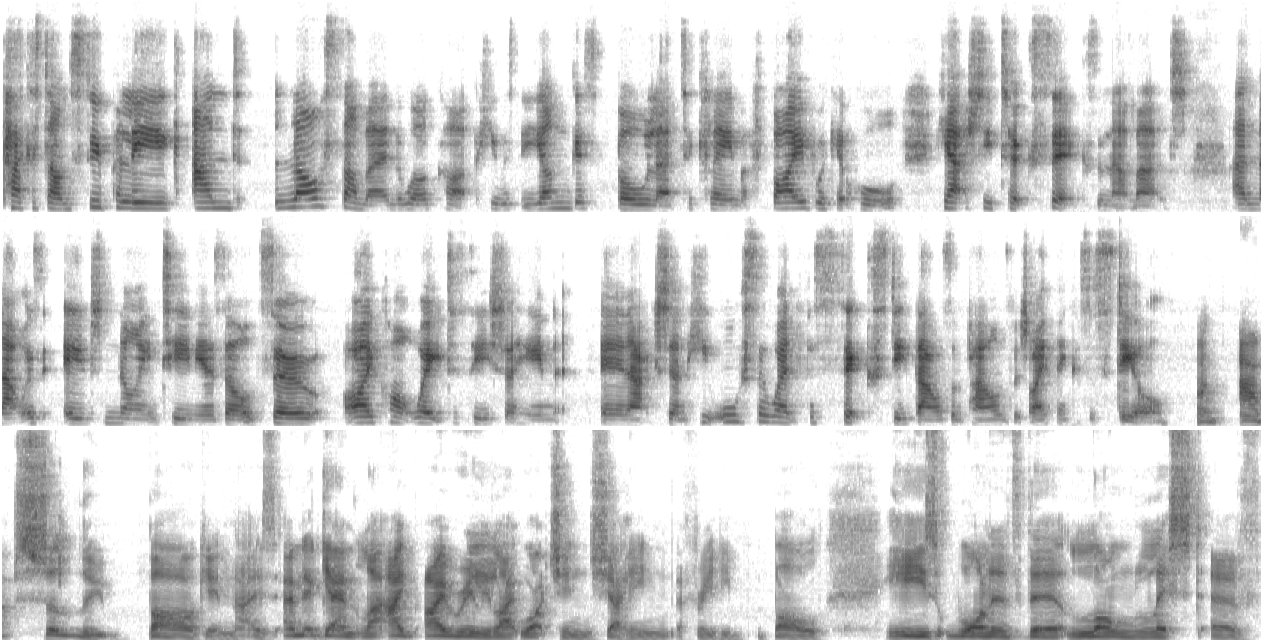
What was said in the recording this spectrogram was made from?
Pakistan Super League, and last summer in the World Cup, he was the youngest bowler to claim a five wicket haul. He actually took six in that match, and that was aged 19 years old. So I can't wait to see Shaheen in action. He also went for sixty thousand pounds, which I think is a steal. An absolute bargain that is. And again, like I, I really like watching Shaheen Afridi bowl. He's one of the long list of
